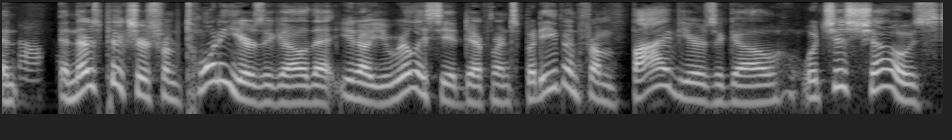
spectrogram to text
and awesome. and there's pictures from 20 years ago that you know you really see a difference. But even from five years ago, which just shows,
